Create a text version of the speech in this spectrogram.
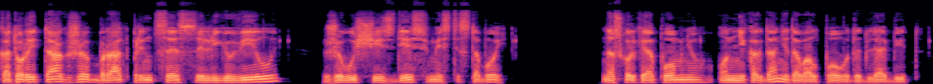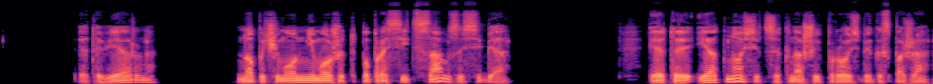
который также брат принцессы Льювиллы, живущий здесь вместе с тобой. Насколько я помню, он никогда не давал повода для обид. Это верно. Но почему он не может попросить сам за себя? Это и относится к нашей просьбе, госпожа.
